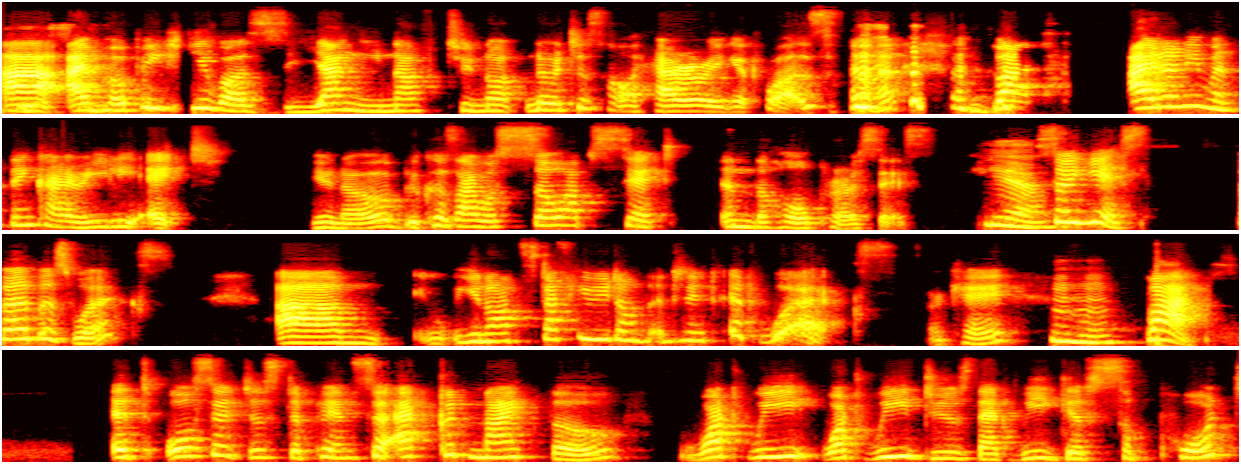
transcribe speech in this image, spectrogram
uh, I'm hoping she was young enough to not notice how harrowing it was. but I don't even think I really ate, you know, because I was so upset in the whole process. Yeah. So yes, Ferber's works. Um, you know, stuff you read on the internet, it works. Okay. Mm-hmm. But it also just depends. So at Good Night though, what we what we do is that we give support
